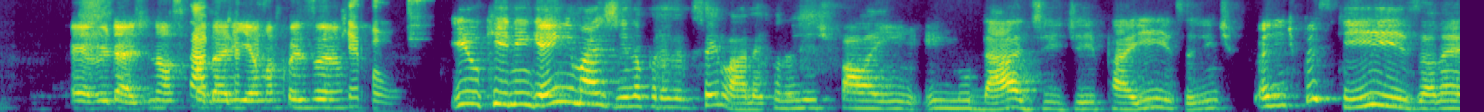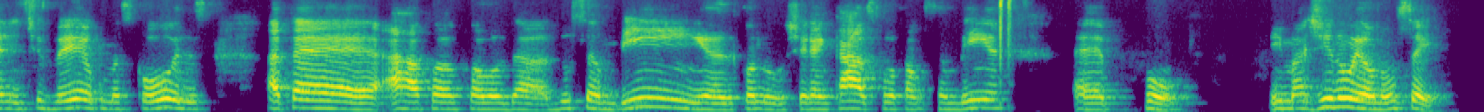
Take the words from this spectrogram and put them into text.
É verdade. Nossa, Sabe padaria é uma coisa. Que é bom. E o que ninguém imagina, por exemplo, sei lá, né? Quando a gente fala em, em mudar de, de país, a gente, a gente pesquisa, né? A gente vê algumas coisas. Até a Rafa falou da, do sambinha, quando chegar em casa, colocar um sambinha. É, bom, imagino eu, não sei.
